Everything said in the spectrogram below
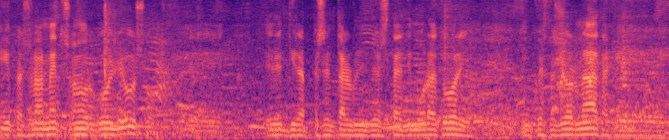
Io personalmente sono orgoglioso di rappresentare l'Università di Muratori in questa giornata che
